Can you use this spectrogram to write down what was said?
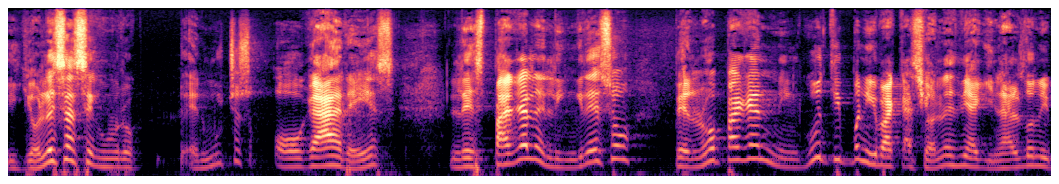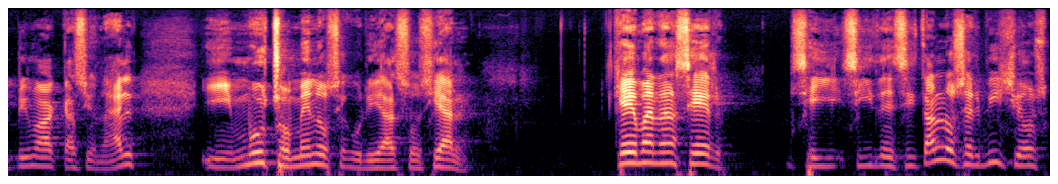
y yo les aseguro, En muchos hogares les pagan el ingreso, pero no pagan ningún tipo ni vacaciones, ni aguinaldo, ni prima vacacional, y mucho menos seguridad social. ¿Qué van a hacer? Si, si necesitan los servicios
